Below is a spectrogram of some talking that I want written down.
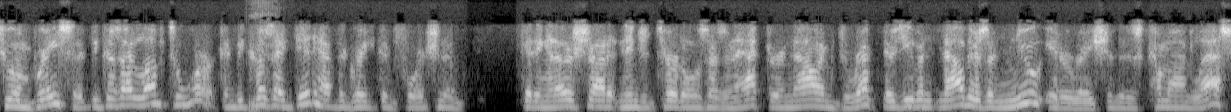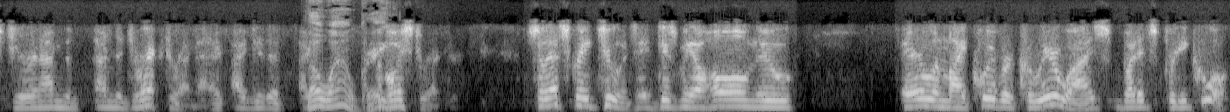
to embrace it because I love to work and because I did have the great good fortune of getting another shot at Ninja Turtles as an actor, and now I'm direct. There's even now there's a new iteration that has come on last year, and I'm the I'm the director on that. I, I do the I, Oh, wow, I'm great. the voice director. so that's great too. It, it gives me a whole new arrow in my quiver career-wise, but it's pretty cool.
